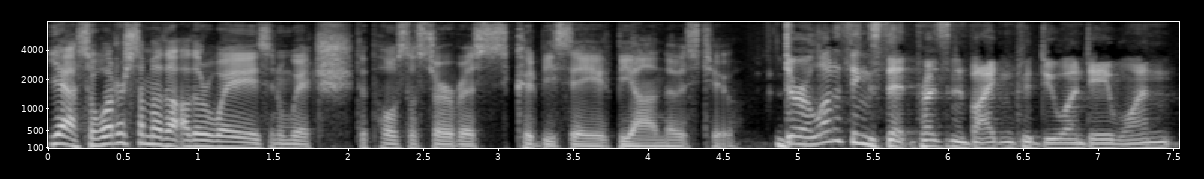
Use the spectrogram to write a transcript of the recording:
Yeah. So, what are some of the other ways in which the Postal Service could be saved beyond those two? There are a lot of things that President Biden could do on day one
